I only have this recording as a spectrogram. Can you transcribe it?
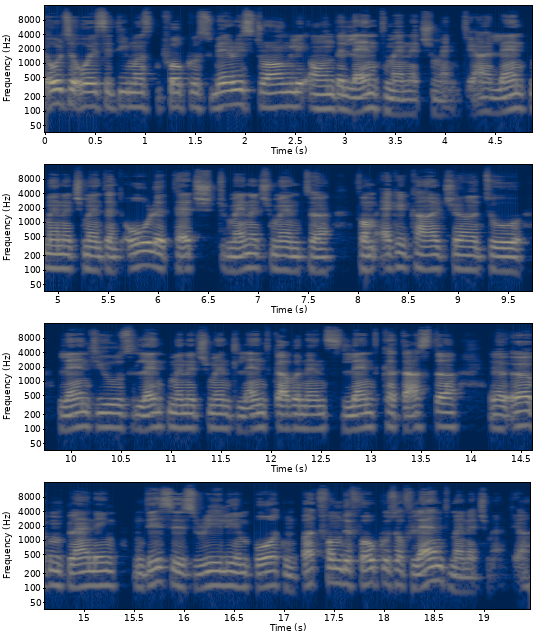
also OECD must focus very strongly on the land management, yeah, land management and all attached management uh, from agriculture to land use, land management, land governance, land cadastre, uh, urban planning. This is really important, but from the focus of land management, yeah.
